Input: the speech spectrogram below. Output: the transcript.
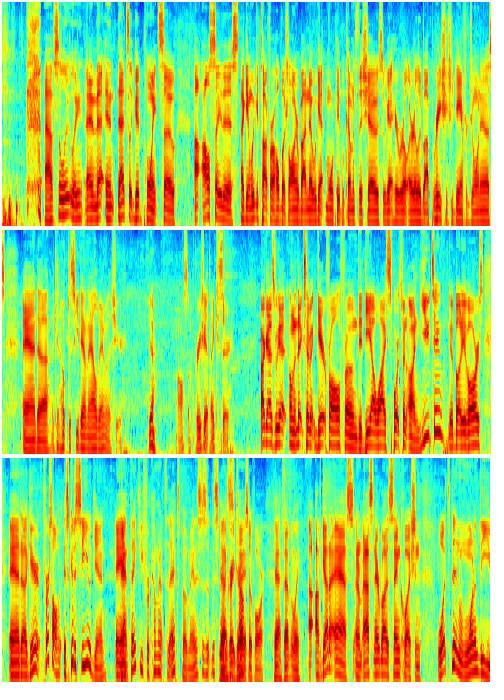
Absolutely, and that and that's a good point. So I'll say this again. We could talk for a whole bunch longer, but I know we got more people coming to the show, so we got here real early. But I appreciate you, Dan, for joining us, and uh, I can hope to see you down in Alabama this year. Yeah. Awesome. Appreciate it. Thank you, sir. All right, guys, we got on the next segment Garrett Prahl from the DIY Sportsman on YouTube, good buddy of ours. And uh, Garrett, first of all, it's good to see you again, and Yeah. thank you for coming out to the expo, man. This is this has been Yeah, a is great time so far. Yeah, definitely. I- I've got to ask, and I'm asking everybody the same question: What's been one of the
